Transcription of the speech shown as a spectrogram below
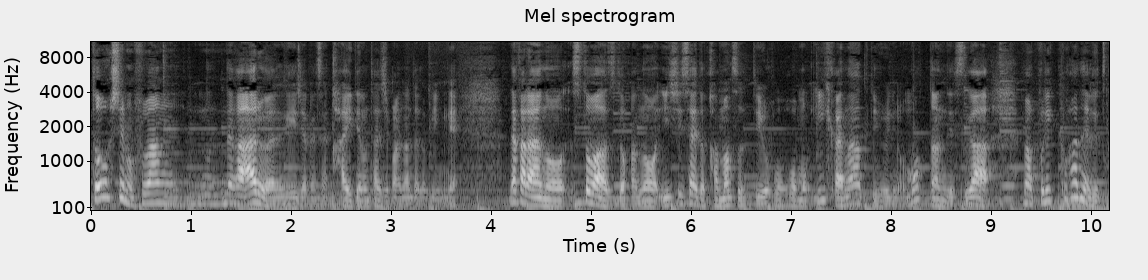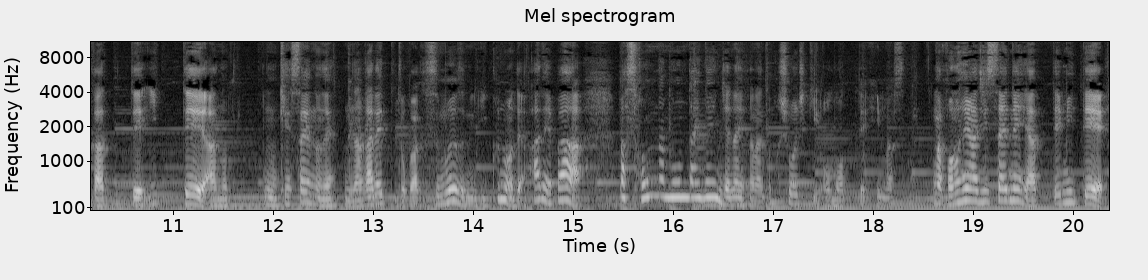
どうしても不安があるわけじゃないですか。買い手の立場になった時にね。だから、あの、ストアーズとかの EC サイトかますっていう方法もいいかなっていうふうに思ったんですが、まあ、クリックパネル使っていって、あの、決済のね、流れってとかスムーズにいくのであれば、まあ、そんな問題ないんじゃないかなと正直思っています。まあ、この辺は実際ね、やってみて、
